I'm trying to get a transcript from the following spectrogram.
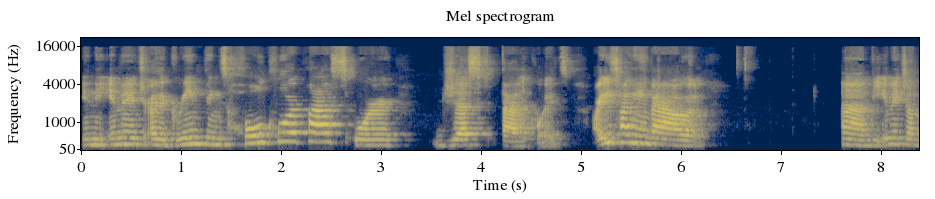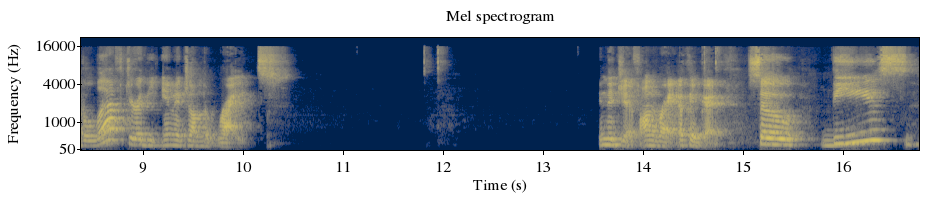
in the image, are the green things whole chloroplasts or just thylakoids? Are you talking about um, the image on the left or the image on the right? In the GIF on the right. Okay, good. So these,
